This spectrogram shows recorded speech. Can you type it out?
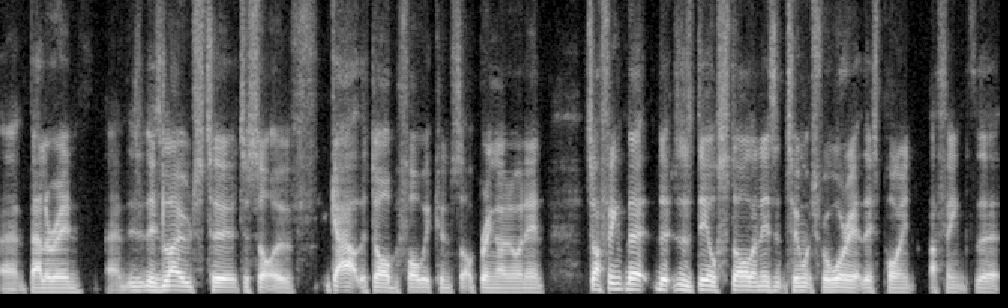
uh, Bellerin. Um, there's, there's, loads to to sort of get out the door before we can sort of bring anyone in. So I think that, that the deal stalling isn't too much of a worry at this point. I think that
